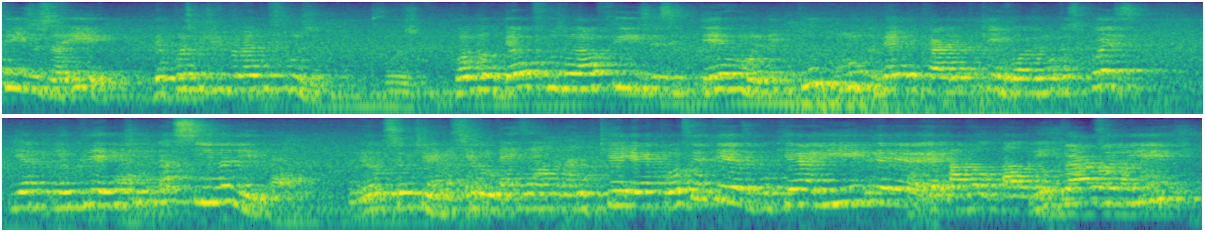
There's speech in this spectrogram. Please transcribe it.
fiz isso aí depois que eu tive problema com o fuso. Fuso. Quando deu o fuso lá, eu fiz esse termo ali, tudo muito bem aplicado, porque envolve muitas coisas, e, a- e o cliente assina ali. É. Entendeu? Se eu tiver. Se eu- né? Porque, é, com certeza, porque aí. é, Para voltar ao no caso ali,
